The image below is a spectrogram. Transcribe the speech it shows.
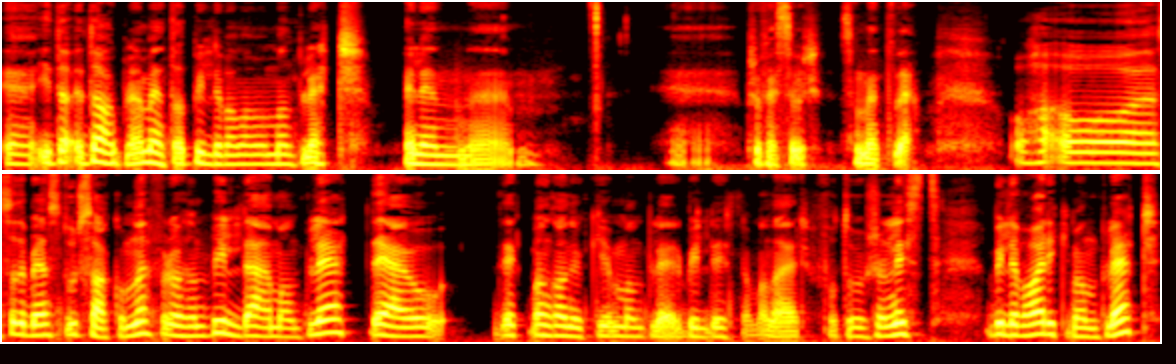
uh, I Dagbladet mente at bildet var manipulert. Eller en uh, professor som mente det. Og, og, så det ble en stor sak om det. For det var sånn, bildet er manipulert. Det er jo det, Man kan jo ikke manipulere bilder når man er fotojournalist. Bildet var ikke manipulert,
